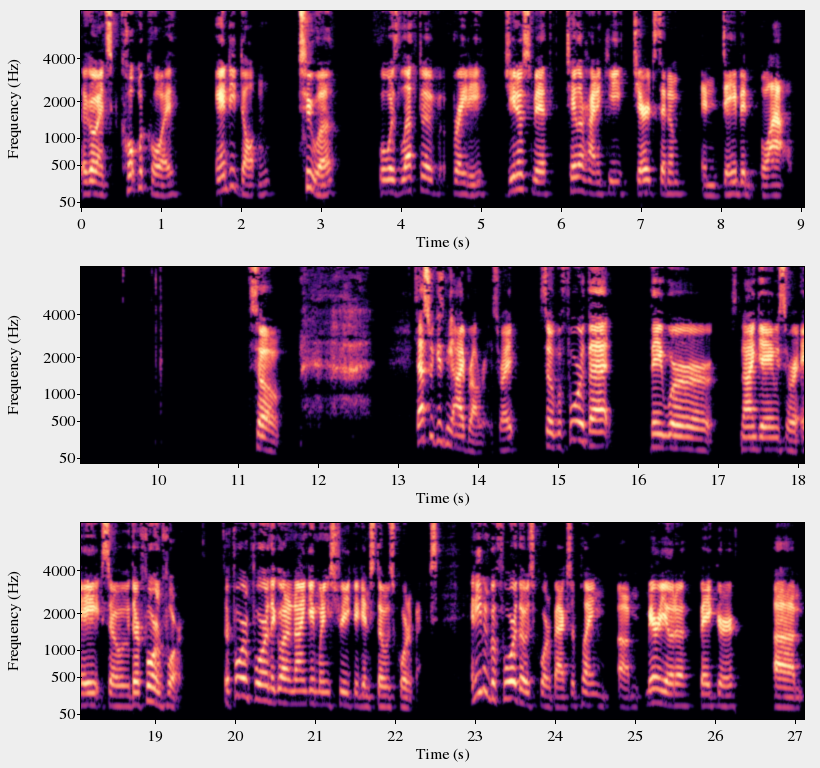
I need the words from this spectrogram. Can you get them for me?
They go against Colt McCoy, Andy Dalton, Tua, what was left of Brady, Geno Smith, Taylor Heinicke, Jarrett Stidham, and David Blough. So that's what gives me eyebrow raise, right? So before that, they were nine games or eight, so they're four and four. They're four and four, and they go on a nine-game winning streak against those quarterbacks. And even before those quarterbacks, they're playing um, Mariota, Baker, um,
